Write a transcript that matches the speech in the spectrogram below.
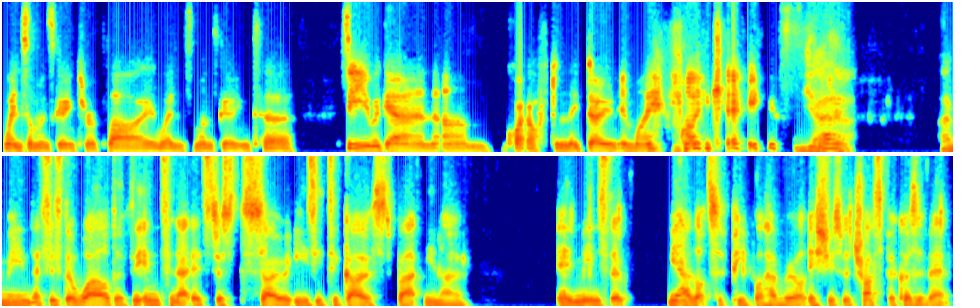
when someone's going to reply when someone's going to see you again. Um, quite often they don't in my my case. Yeah. So. i mean this is the world of the internet. It's just so easy to ghost but you know it means that yeah lots of people have real issues with trust because of it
